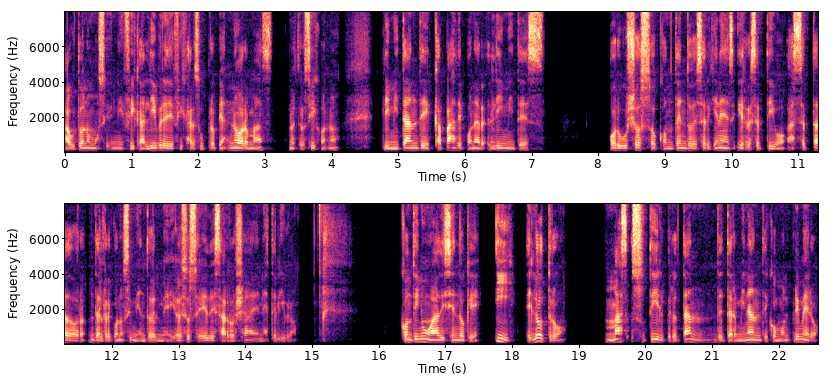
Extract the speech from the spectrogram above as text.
Autónomo significa libre de fijar sus propias normas nuestros hijos, ¿no? Limitante, capaz de poner límites, orgulloso, contento de ser quien es y receptivo, aceptador del reconocimiento del medio. Eso se desarrolla en este libro. Continúa diciendo que, y el otro, más sutil pero tan determinante como el primero,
